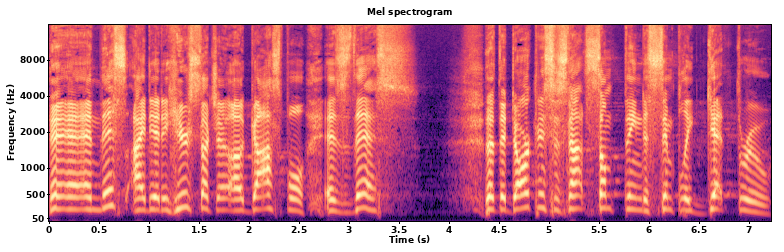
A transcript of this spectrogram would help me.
And this idea to hear such a, gospel as this that the darkness is not something to simply get through,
